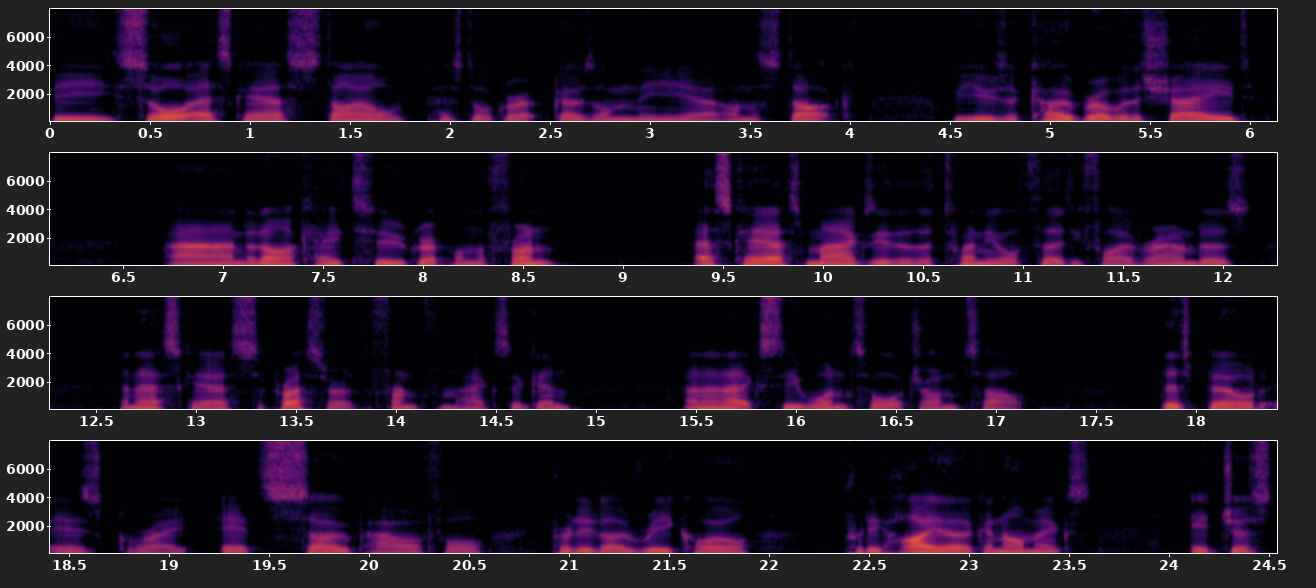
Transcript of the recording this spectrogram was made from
The SAW SKS style pistol grip goes on the uh, on the stock. We use a Cobra with a shade and an RK2 grip on the front. SKS mags either the 20 or 35 rounders, an SKS suppressor at the front from Hexagon, and an XC1 torch on top. This build is great. It's so powerful, pretty low recoil, pretty high ergonomics. It just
